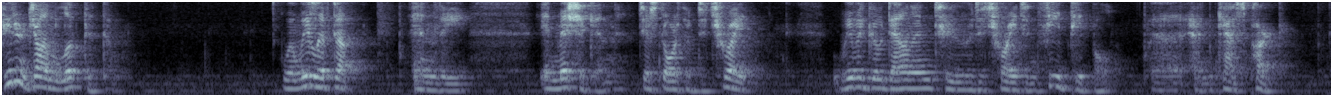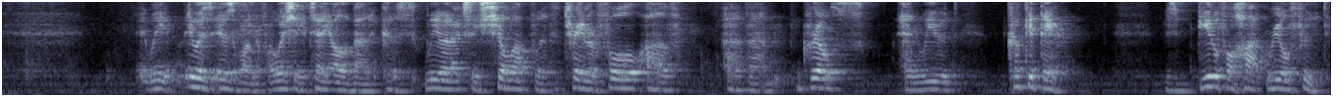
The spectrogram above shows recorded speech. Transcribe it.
Peter and John looked at them. When we lived up in the in Michigan, just north of Detroit, we would go down into Detroit and feed people uh, at Cass Park. We, it was it was wonderful. I wish I could tell you all about it because we would actually show up with a trailer full of of um, grills and we would cook it there. It was beautiful, hot, real food.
